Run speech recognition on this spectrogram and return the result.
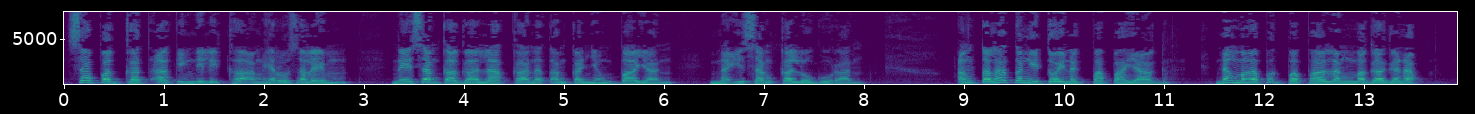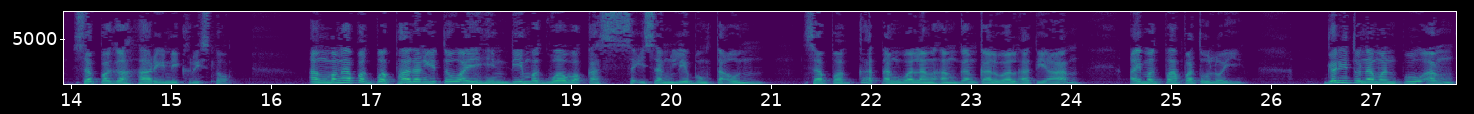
sapagkat aking nilikha ang Jerusalem na isang kagalakan at ang kanyang bayan na isang kaluguran. Ang talatang ito ay nagpapahayag ng mga pagpapalang magaganap sa paghahari ni Kristo. Ang mga pagpapalang ito ay hindi magwawakas sa isang libong taon sapagkat ang walang hanggang kalwalhatian ay magpapatuloy. Ganito naman po ang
